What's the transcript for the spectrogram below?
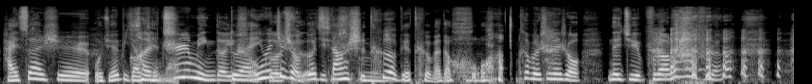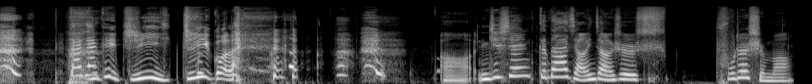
还算是我觉得比较很知名的一首歌对，因为这首歌曲当时特别特别的火，特别是那首那句普罗拉普罗拉，大家可以直译直译过来。啊，你就先跟大家讲一讲是。铺着什么？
